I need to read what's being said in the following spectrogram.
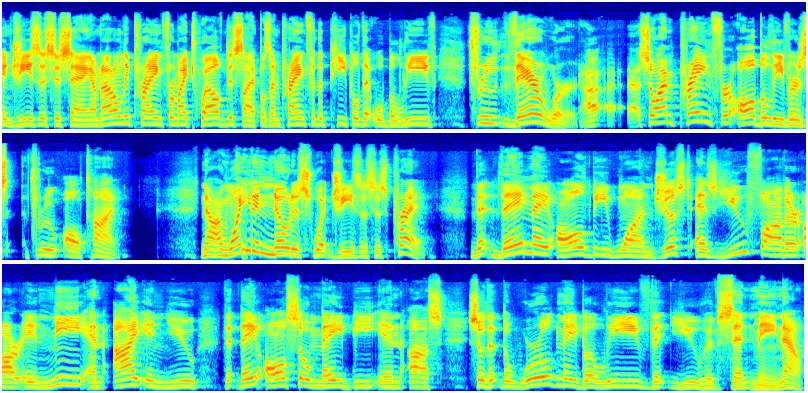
and Jesus is saying, I'm not only praying for my 12 disciples, I'm praying for the people that will believe through their word. Uh, so I'm praying for all believers through all time. Now, I want you to notice what Jesus is praying that they may all be one, just as you, Father, are in me and I in you, that they also may be in us, so that the world may believe that you have sent me. Now,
